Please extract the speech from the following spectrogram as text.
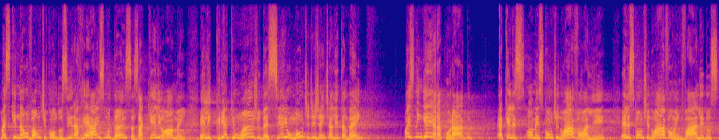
mas que não vão te conduzir a reais mudanças. Aquele homem, ele cria que um anjo descia e um monte de gente ali também, mas ninguém era curado. Aqueles homens continuavam ali, eles continuavam inválidos,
